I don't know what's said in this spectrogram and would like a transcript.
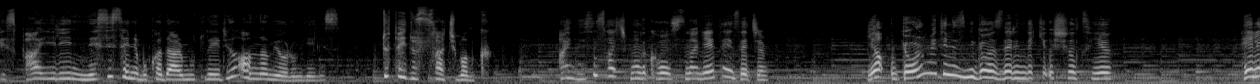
pespayiliğin nesi seni bu kadar mutlu ediyor anlamıyorum Yeliz. Düpedüz saçmalık. Ay nesi saçmalık olsun Aliye teyzeciğim. Ya görmediniz mi gözlerindeki ışıltıyı? Hele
